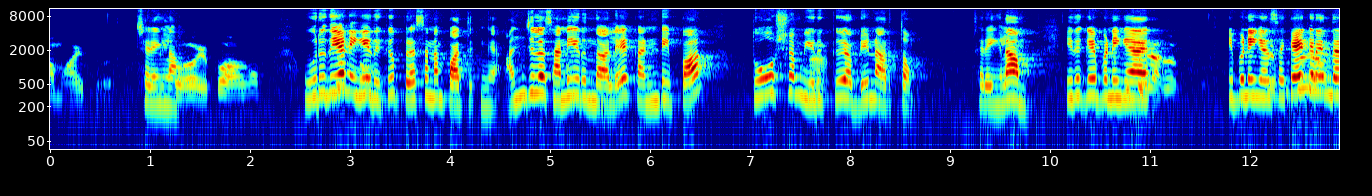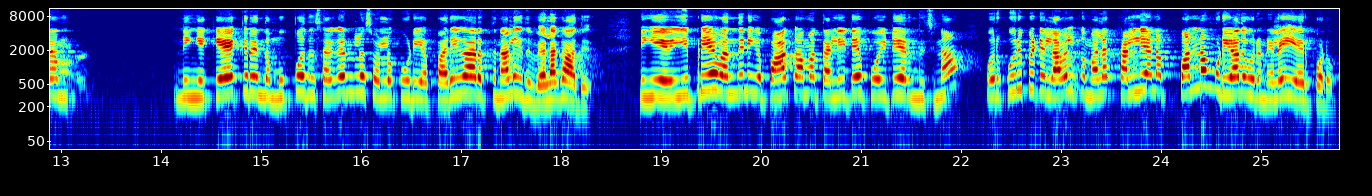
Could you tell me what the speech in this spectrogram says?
ஆமாம் சரிங்களா? எப்போ ஆகும். உறுதியாக நீங்கள் இதுக்கு பிரசன்னம் பார்த்துக்குங்க அஞ்சில் சனி இருந்தாலே கண்டிப்பாக தோஷம் இருக்குது அப்படின்னு அர்த்தம். சரிங்களா? இதுக்கு இப்போ நீங்கள் இப்போ நீங்கள் கேட்குற இந்த நீங்கள் கேட்குற இந்த முப்பது செகண்டில் சொல்லக்கூடிய பரிகாரத்தினால இது விலகாது. நீங்கள் இப்படியே வந்து நீங்கள் பார்க்காம தள்ளிட்டே போயிட்டே இருந்துச்சுன்னா ஒரு குறிப்பிட்ட லெவலுக்கு மேலே கல்யாணம் பண்ண முடியாத ஒரு நிலை ஏற்படும்.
